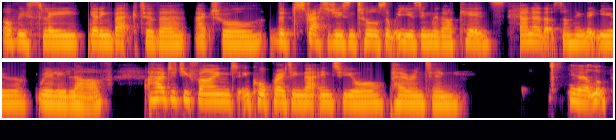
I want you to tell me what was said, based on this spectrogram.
Obviously, getting back to the actual the strategies and tools that we're using with our kids. I know that's something that you really love. How did you find incorporating that into your parenting? Yeah, look,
